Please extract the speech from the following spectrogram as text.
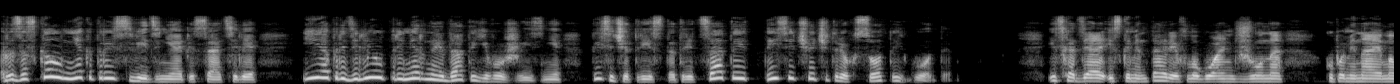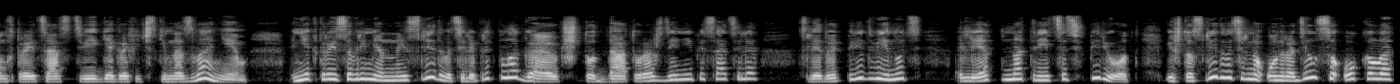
разыскал некоторые сведения о писателе и определил примерные даты его жизни – 1330-1400 годы. Исходя из комментариев Логуаньчжуна к упоминаемым в Троецарстве географическим названиям, некоторые современные исследователи предполагают, что дату рождения писателя следует передвинуть лет на 30 вперед, и что, следовательно, он родился около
